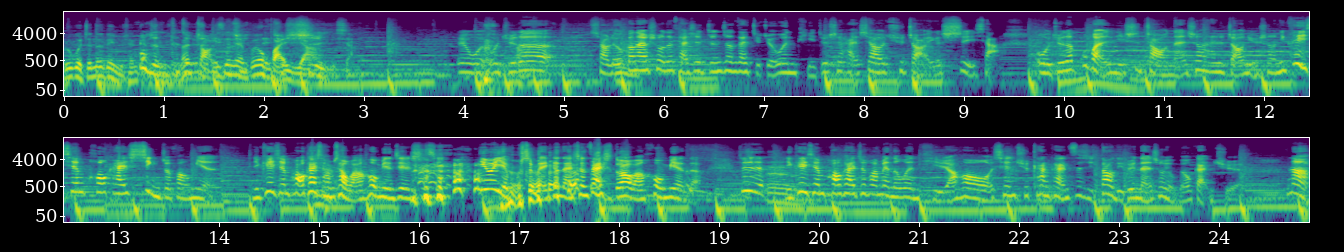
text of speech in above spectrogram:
如果真的对女生感兴趣，那找一个不用怀疑啊试。一下。对我，我觉得小刘刚才说的才是真正在解决问题，就是还是要去找一个试一下。我觉得不管你是找男生还是找女生，你可以先抛开性这方面，你可以先抛开想不想玩后面这件事情，因为也不是每个男生在一起都要玩后面的。就是你可以先抛开这方面的问题，然后先去看看自己到底对男生有没有感觉。那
